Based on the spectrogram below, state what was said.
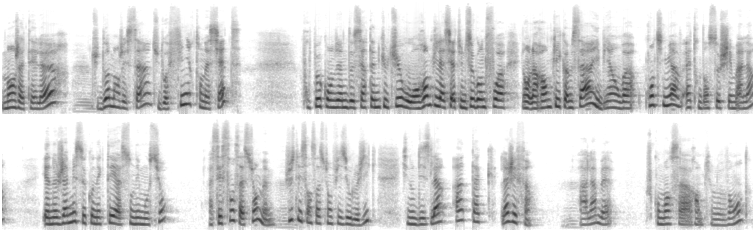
Mange à telle heure, mm. tu dois manger ça, tu dois finir ton assiette. Pour peu qu'on vienne de certaines cultures où on remplit l'assiette une seconde fois et on la remplit comme ça, eh bien on va continuer à être dans ce schéma-là et à ne jamais se connecter à son émotion à ces sensations même, juste les sensations physiologiques qui nous disent là, ah tac, là j'ai faim. Ah là, ben, je commence à remplir le ventre,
